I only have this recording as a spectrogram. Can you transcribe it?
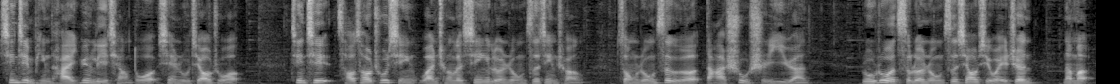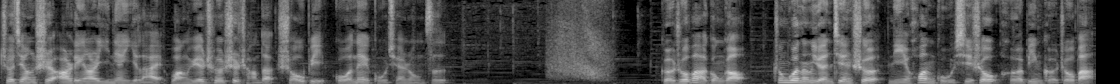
新晋平台运力抢夺陷入焦灼。近期，曹操出行完成了新一轮融资进程，总融资额达数十亿元。如若此轮融资消息为真，那么这将是二零二一年以来网约车市场的首笔国内股权融资。葛洲坝公告，中国能源建设拟换股吸收合并葛洲坝，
